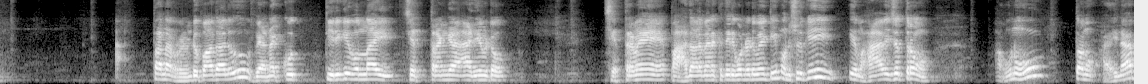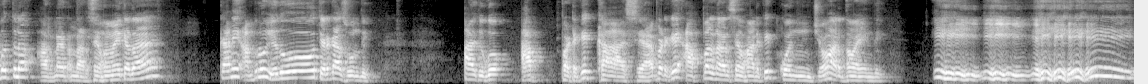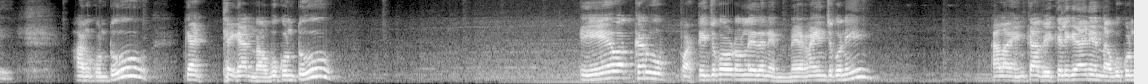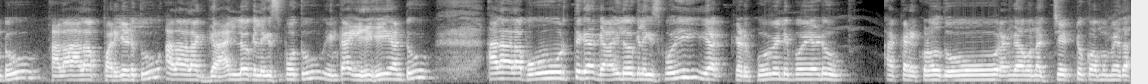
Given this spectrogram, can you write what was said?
తన రెండు పాదాలు వెనక్కు తిరిగి ఉన్నాయి. చిత్రంగా అదేమిటో చిత్రమే పాదాల వెనక్కి తిరిగి ఉండడం ఏంటి? మనుషులకి ఇది మహావిచిత్రం. అవును తను అయినాబత్తుల అర్ణ నరసింహమే కదా? కానీ అందులో ఏదో తిరగాల్సి ఉంది. అదిగో అప్పటికి కాసేపటికి అప్పల నరసింహానికి కొంచెం అర్థమైంది. అనుకుంటూ గట్టిగా నవ్వుకుంటూ ఏ ఒక్కరూ పట్టించుకోవడం లేదని నిర్ణయించుకొని అలా ఇంకా వెకిలిగా నేను నవ్వుకుంటూ అలా అలా పరిగెడుతూ అలా అలా గాలిలోకి లెగిసిపోతూ ఇంకా ఏహి అంటూ అలా అలా పూర్తిగా గాలిలోకి లెగిసిపోయి ఎక్కడికో వెళ్ళిపోయాడు. అక్కడెక్కడో దూరంగా ఉన్న చెట్టు కొమ్మ మీద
